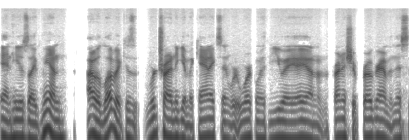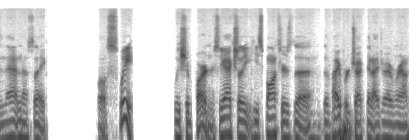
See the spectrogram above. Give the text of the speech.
and he was like, "Man, I would love it because we're trying to get mechanics, and we're working with UAA on an apprenticeship program, and this and that." And I was like, "Well, sweet." we should partner. So he actually he sponsors the the Viper truck that I drive around.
